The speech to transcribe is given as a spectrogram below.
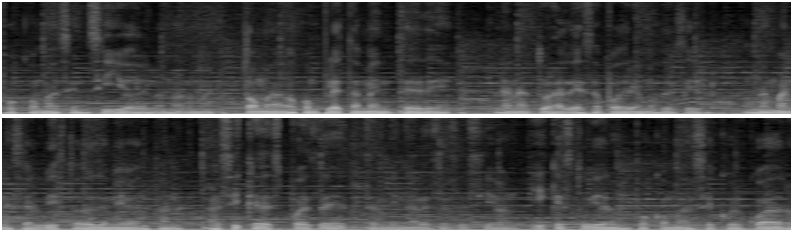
poco más sencillo de lo normal, tomado completamente de la naturaleza podríamos decirlo, un amanecer visto desde mi ventana. Así que después de terminar esa sesión y que estuviera un poco más seco el cuadro,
